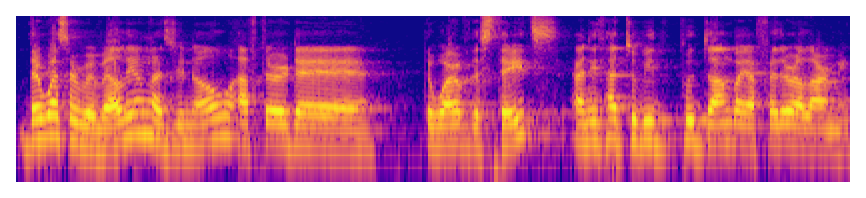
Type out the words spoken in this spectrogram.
There was a rebellion, as you know, after the, the War of the States, and it had to be put down by a federal army.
